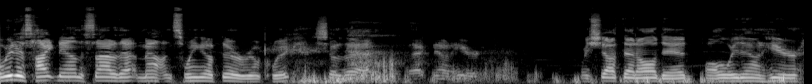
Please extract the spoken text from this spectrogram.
we just hike down the side of that mountain, swing up there real quick, show that back down here. We shot that all dead all the way down here,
